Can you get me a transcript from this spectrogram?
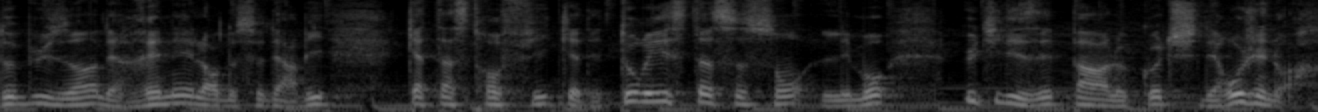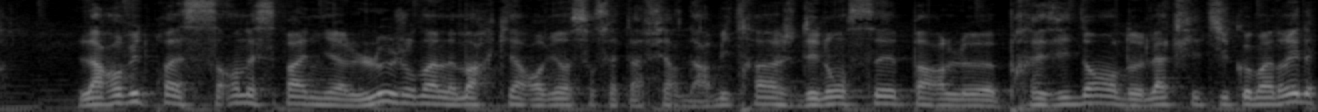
de buts 1 des Rennais lors de ce derby. Catastrophe des touristes, ce sont les mots utilisés par le coach des Rouges et Noirs. La revue de presse en Espagne, le journal Marca revient sur cette affaire d'arbitrage dénoncée par le président de l'Atlético Madrid,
